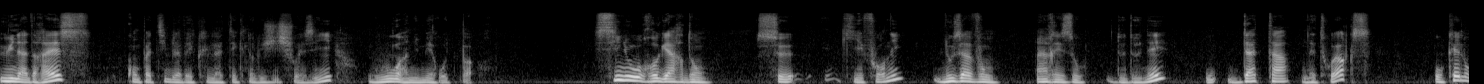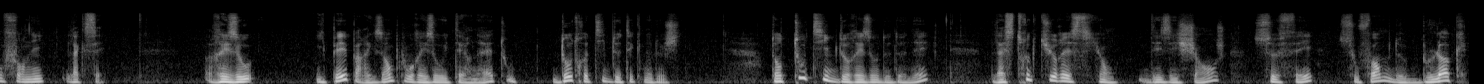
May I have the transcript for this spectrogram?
une adresse compatible avec la technologie choisie ou un numéro de port. Si nous regardons ce qui est fourni, nous avons un réseau de données ou data networks auquel on fournit l'accès. Réseau IP par exemple ou réseau Ethernet ou d'autres types de technologies. Dans tout type de réseau de données, la structuration des échanges se fait sous forme de blocs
